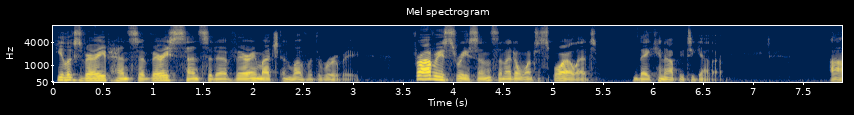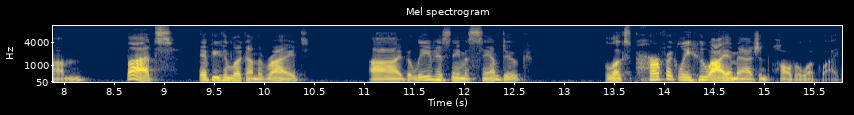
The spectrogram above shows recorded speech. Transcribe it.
he looks very pensive, very sensitive, very much in love with Ruby. For obvious reasons, and I don't want to spoil it, they cannot be together. Um, but if you can look on the right, uh, I believe his name is Sam Duke. Looks perfectly who I imagined Paul to look like.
